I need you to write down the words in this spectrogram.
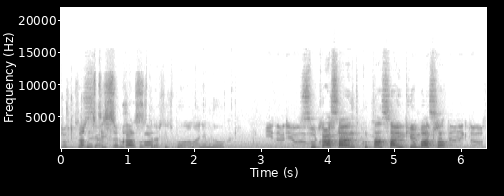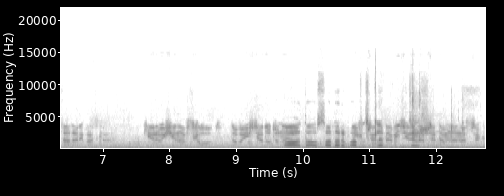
No to jest- Chciałem jesteś staruszkę sukasa. postraszyć połamaniem nóg. Sukasa and kutasa i kiełbasa. O, ta osada ryb... A to sklep widzę już. zawsze tam na nas czeka.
